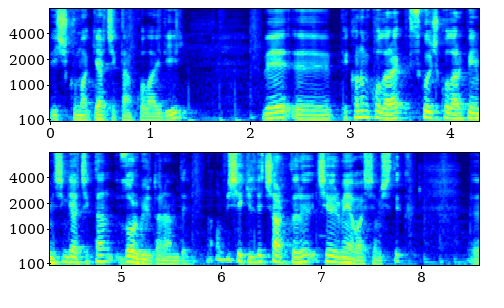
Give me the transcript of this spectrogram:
iş kurmak gerçekten kolay değil. Ve e, ekonomik olarak, psikolojik olarak benim için gerçekten zor bir dönemdi. Ama bir şekilde çarkları çevirmeye başlamıştık. E,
